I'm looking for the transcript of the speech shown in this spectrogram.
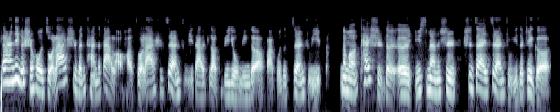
当然那个时候，左拉是文坛的大佬哈，左拉是自然主义，大家知道特别有名的啊，法国的自然主义。那么开始的呃，于斯曼是是在自然主义的这个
